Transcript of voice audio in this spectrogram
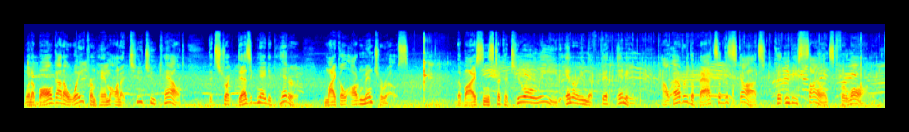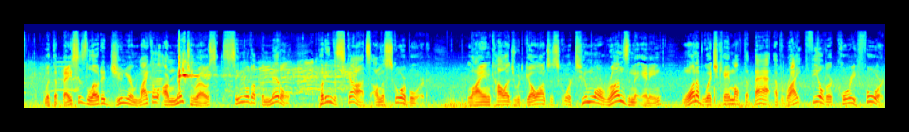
when a ball got away from him on a 2 2 count that struck designated hitter Michael Armenteros. The Bisons took a 2 0 lead entering the fifth inning. However, the bats of the Scots couldn't be silenced for long. With the bases loaded, junior Michael Armenteros singled up the middle, putting the Scots on the scoreboard. Lyon College would go on to score two more runs in the inning, one of which came off the bat of right fielder Corey Ford,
